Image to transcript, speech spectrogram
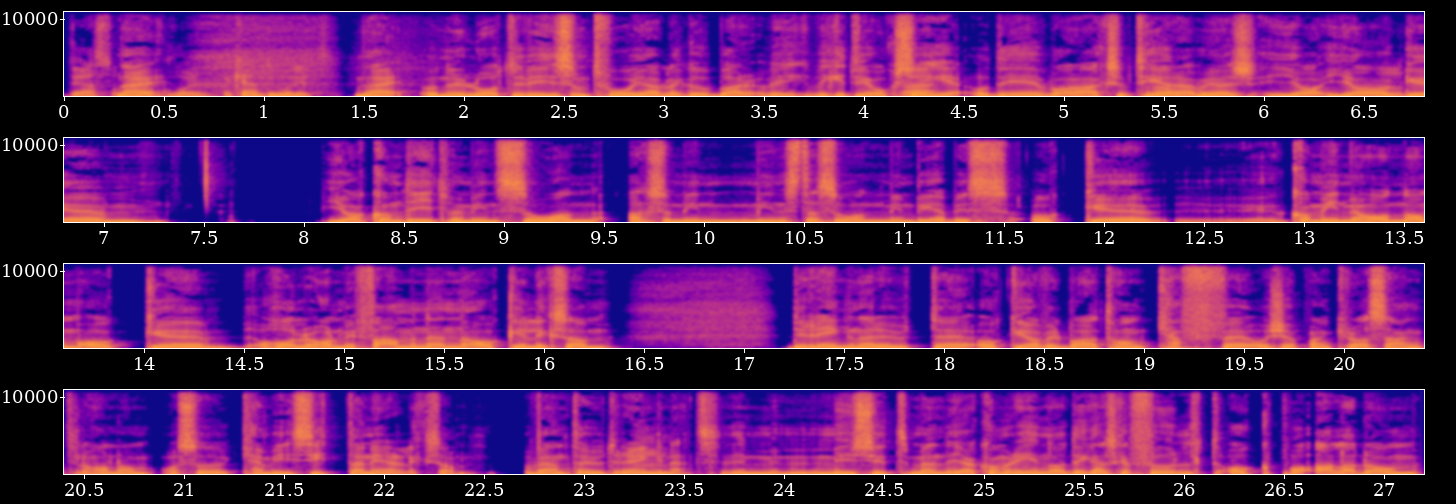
det är så. Nej. Jag, går, jag kan inte gå dit. Nej, och nu låter vi som två jävla gubbar, vil- vilket vi också Nej. är. Och det är bara att acceptera. Men jag, jag, jag, ehm, jag kom dit med min son, alltså min minsta son, min bebis, och eh, kom in med honom och eh, håller honom i famnen och är liksom, det regnar ute och jag vill bara ta en kaffe och köpa en croissant till honom och så kan vi sitta ner liksom och vänta ut regnet. Det är m- mysigt, men jag kommer in och det är ganska fullt och på alla de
